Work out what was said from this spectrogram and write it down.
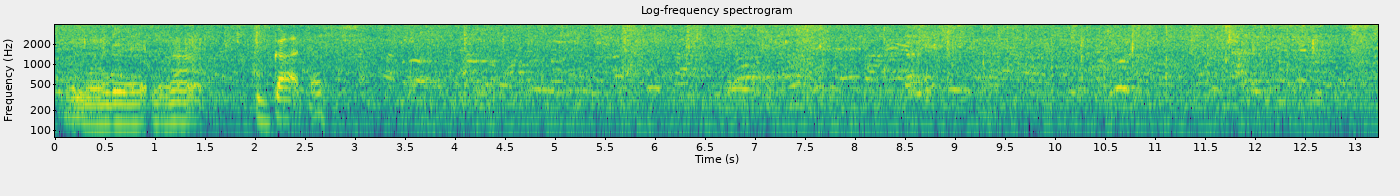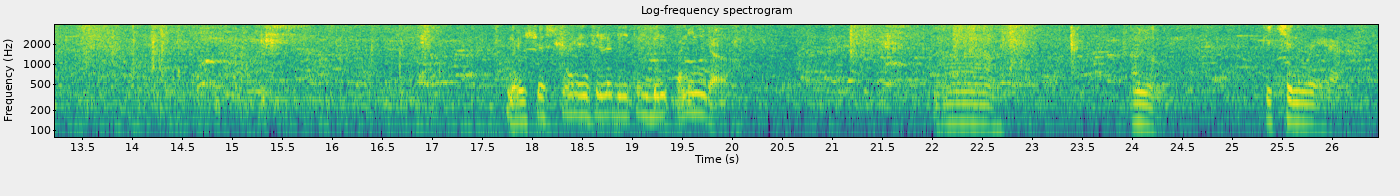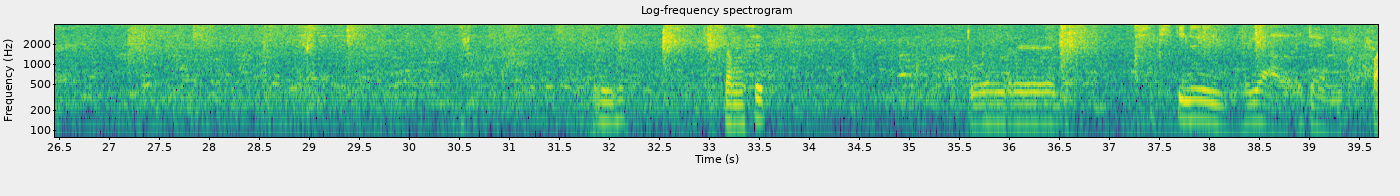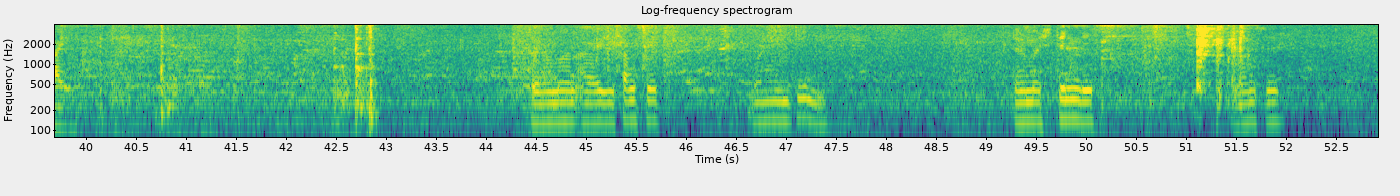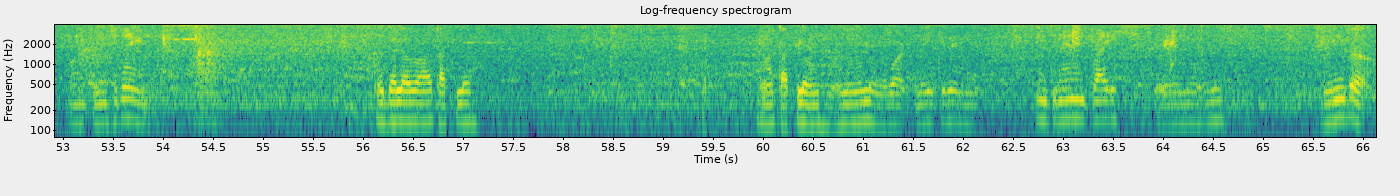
Yung mga, di, mga gatas. May shoes na rin sila dito paninda. Ah, ano, kitchenware. Hmm. Isang set. 269 real. Ito yan. 5. Ito naman ay isang set. 119. Ito naman stainless. One set. 129. Ito dalawa, tatlo. Mga tatlong, ano naman, what, 99. 99 yung price. So, ano, ano. Ganda.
